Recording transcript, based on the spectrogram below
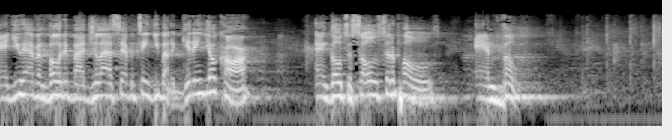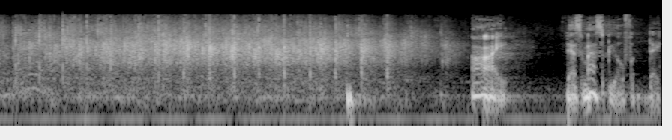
and you haven't voted by July 17th, you better get in your car and go to Souls to the Polls and vote. Right. That's my spiel for today.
